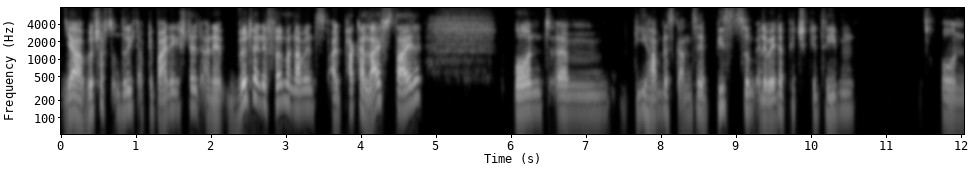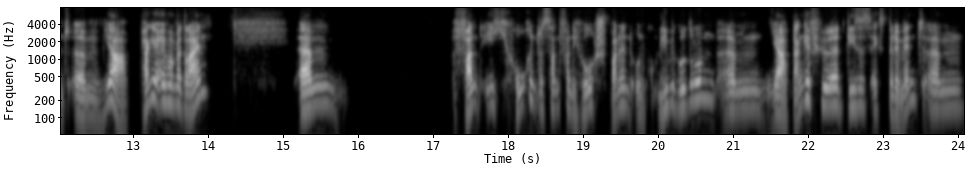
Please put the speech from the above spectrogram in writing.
ja, Wirtschaftsunterricht auf die Beine gestellt. Eine virtuelle Firma namens Alpaca Lifestyle. Und ähm, die haben das Ganze bis zum Elevator Pitch getrieben. Und ähm, ja, packe ich euch mal mit rein. Ähm, fand ich hochinteressant, fand ich hochspannend und liebe Gudrun, ähm, ja, danke für dieses Experiment. Ähm,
